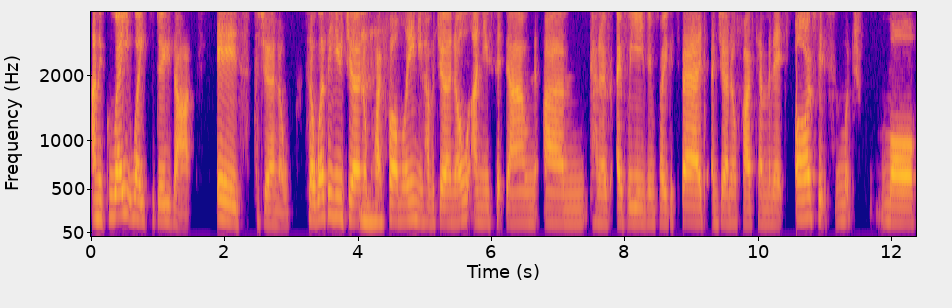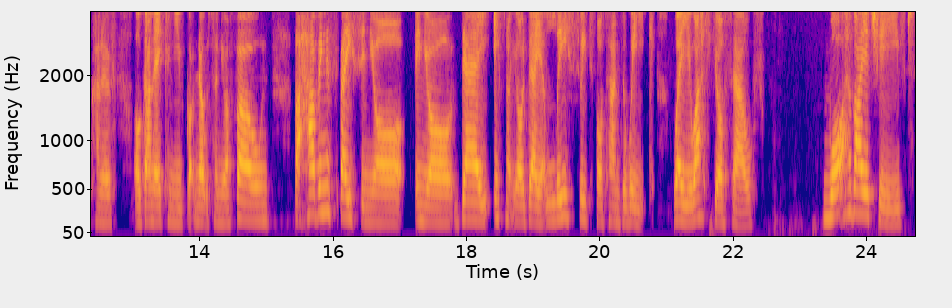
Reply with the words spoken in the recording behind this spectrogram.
And a great way to do that is to journal. So whether you journal mm. quite formally and you have a journal and you sit down um, kind of every evening before you go to bed and journal five ten minutes, or if it's much more kind of organic and you've got notes on your phone, but having a space in your in your day, if not your day, at least three to four times a week, where you ask yourself, what have I achieved?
